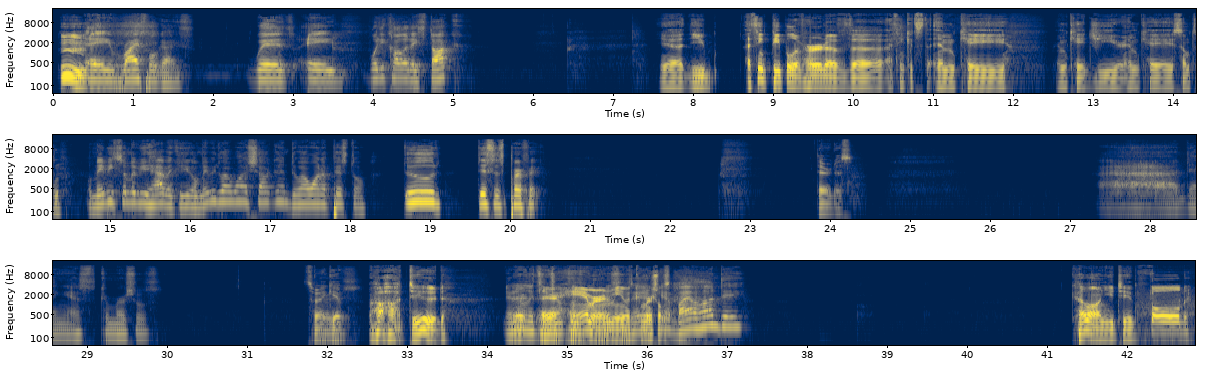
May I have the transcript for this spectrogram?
Mm. A rifle, guys, with a what do you call it? A stock. Yeah, you. I think people have heard of the. I think it's the MK, MKG or MK something. Well, maybe some of you haven't because you go, maybe do I want a shotgun? Do I want a pistol? Dude, this is perfect. There it is. Ah, dang ass commercials. That's what I There it get. is. Oh, dude, They they're, don't let you they're hammering me with Hey, commercials. Yeah, buy a Hyundai. Come on, YouTube. fold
